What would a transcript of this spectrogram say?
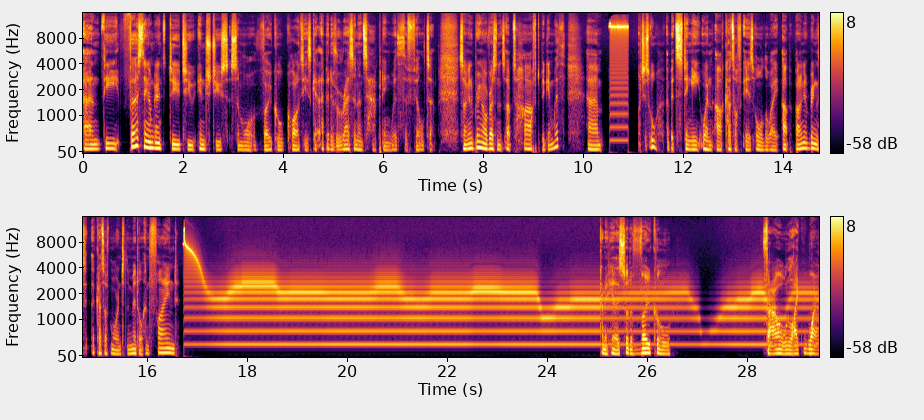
And the first thing I'm going to do to introduce some more vocal quality is get a bit of resonance happening with the filter. So I'm going to bring our resonance up to half to begin with, um, which is ooh, a bit stingy when our cutoff is all the way up. But I'm going to bring the cutoff more into the middle and find kind of hear those sort of vocal vowel like wow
